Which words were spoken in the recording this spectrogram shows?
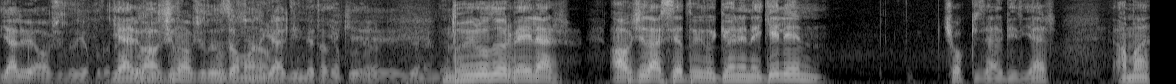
yel ve avcılığı yapılır. Yel ve Bıldırcın avcılığı Bıldırcın zamanı avcılığı geldiğinde tabii ki yapılıyor. e, Gönen'de. Duyurulur beyler. Avcılar size duyurulur. Gönene gelin. Çok güzel bir yer. Ama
